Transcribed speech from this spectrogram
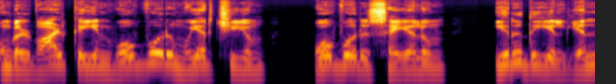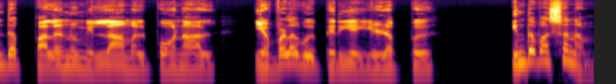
உங்கள் வாழ்க்கையின் ஒவ்வொரு முயற்சியும் ஒவ்வொரு செயலும் இறுதியில் எந்த பலனும் இல்லாமல் போனால் எவ்வளவு பெரிய இழப்பு? இந்த வசனம்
